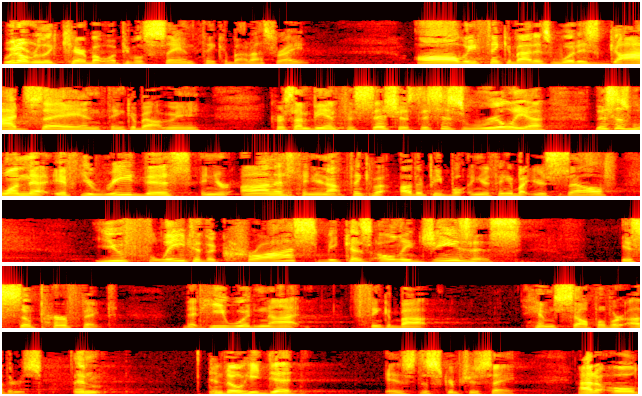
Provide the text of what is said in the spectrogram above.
We don't really care about what people say and think about us, right? All we think about is what does God say and think about me. Of course, I'm being facetious. This is really a, this is one that if you read this and you're honest and you're not thinking about other people and you're thinking about yourself, you flee to the cross because only Jesus is so perfect that he would not think about himself over others. And, and though he did, as the scriptures say, I had an old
